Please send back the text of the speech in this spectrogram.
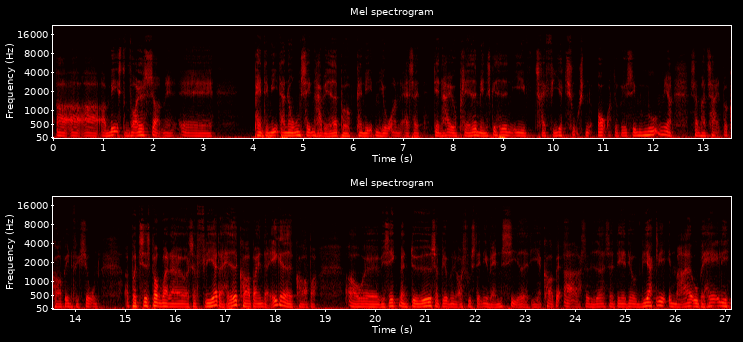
og, og, og, og mest voldsomme øh, pandemi, der nogensinde har været på planeten Jorden. Altså, den har jo plaget menneskeheden i 3-4.000 år. Du kan jo se mumier, som har tegn på koppeinfektion. Og på et tidspunkt var der jo altså flere, der havde kopper, end der ikke havde kopper. Og øh, hvis ikke man døde, så blev man jo også fuldstændig vandsiget af de her koppear og så videre. Så det, det er jo virkelig en meget ubehagelig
